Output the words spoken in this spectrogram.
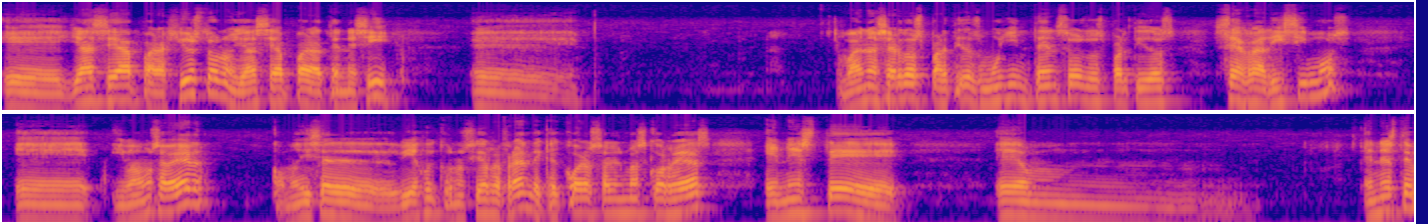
eh, ya sea para Houston o ya sea para Tennessee. Eh, van a ser dos partidos muy intensos, dos partidos cerradísimos, eh, y vamos a ver, como dice el viejo y conocido refrán, de qué coro salen más correas en este... Em, en, este,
